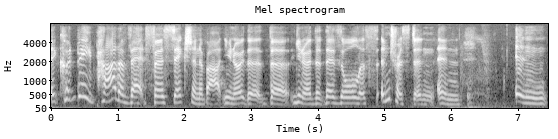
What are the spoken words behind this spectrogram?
It could be part of that first section about you know the the you know that there's all this interest in in in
